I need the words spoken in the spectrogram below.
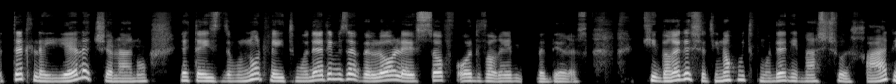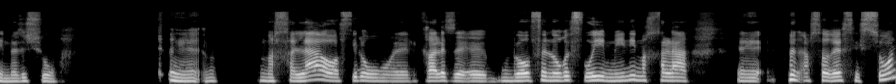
לתת לילד שלנו את ההזדמנות להתמודד עם זה ולא לאסוף עוד דברים בדרך. כי ברגע שתינוק מתמודד עם משהו אחד, עם איזשהו אה, מחלה או אפילו אה, נקרא לזה אה, באופן לא רפואי מיני מחלה אחרי חיסון,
